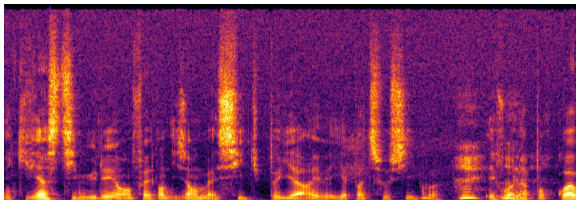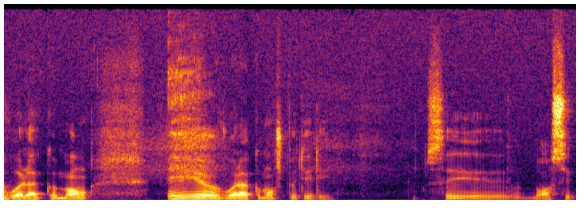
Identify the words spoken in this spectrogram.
et qui vient stimuler en fait en disant bah, si tu peux y arriver, il n'y a pas de souci. Quoi. Et voilà pourquoi, voilà comment, et euh, voilà comment je peux t'aider. C'est bon, c'est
